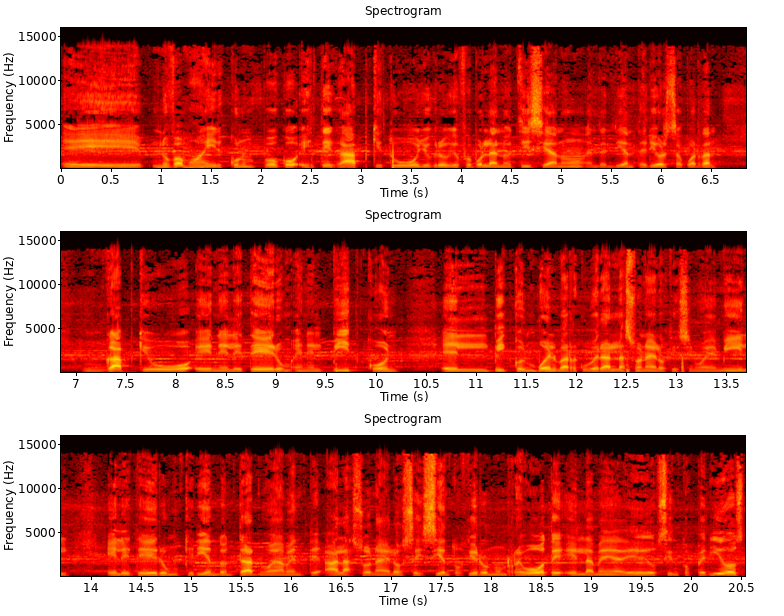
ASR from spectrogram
eh, nos vamos a ir con un poco este gap que tuvo, yo creo que fue por la noticia, ¿no? El del día anterior, ¿se acuerdan? Un gap que hubo en el Ethereum, en el Bitcoin. El Bitcoin vuelve a recuperar la zona de los 19.000. El Ethereum queriendo entrar nuevamente a la zona de los 600. Dieron un rebote en la media de 200 periodos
